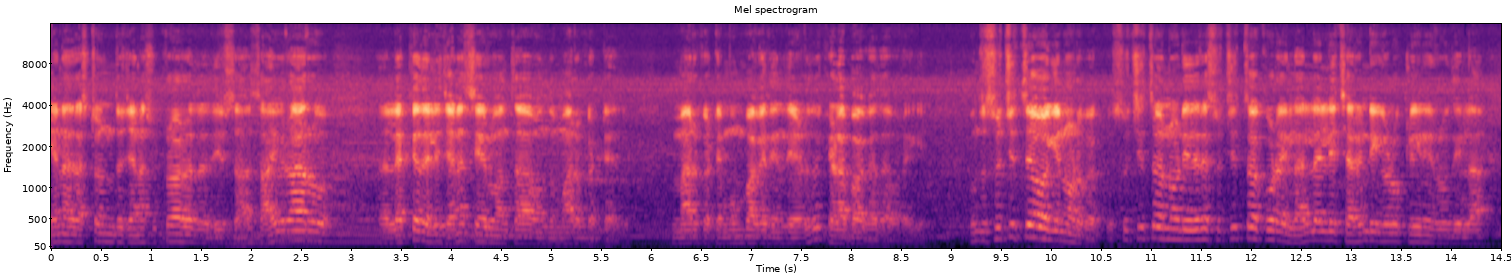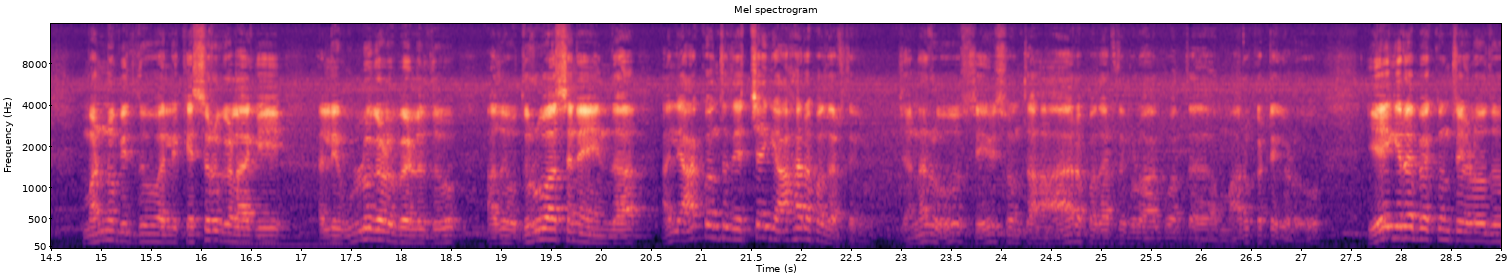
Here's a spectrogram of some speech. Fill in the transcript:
ಏನಾದರೂ ಅಷ್ಟೊಂದು ಜನ ಶುಕ್ರವಾರದ ದಿವಸ ಸಾವಿರಾರು ಲೆಕ್ಕದಲ್ಲಿ ಜನ ಸೇರುವಂತಹ ಒಂದು ಮಾರುಕಟ್ಟೆ ಅದು. ಮಾರುಕಟ್ಟೆ ಮುಂಭಾಗದಿಂದ ಹಿಡಿದು ಕೆಳಭಾಗದವರೆಗೆ. ಒಂದು ಶುಚಿತ್ವವಾಗಿ ನೋಡಬೇಕು. ಶುಚಿತ್ವ ನೋಡಿದರೆ ಶುಚಿತ್ವ ಕೂಡ ಇಲ್ಲ. ಅಲ್ಲಲ್ಲಿ ಚರಂಡಿಗಳು ಕ್ಲೀನ್ ಇರುವುದಿಲ್ಲ. ಮಣ್ಣು ಬಿದ್ದು ಅಲ್ಲಿ ಕೆಸರುಗಳಾಗಿ ಅಲ್ಲಿ ಹುಲ್ಲುಗಳು ಬೆಳೆದು ಅದು ದುರ್ವಾಸನೆಯಿಂದ ಅಲ್ಲಿ ಹಾಕುವಂಥದ್ದು ಹೆಚ್ಚಾಗಿ ಆಹಾರ ಪದಾರ್ಥಗಳು. ಜನರು ಸೇವಿಸುವಂಥ ಆಹಾರ ಪದಾರ್ಥಗಳು ಹಾಕುವಂಥ ಮಾರುಕಟ್ಟೆಗಳು ಹೇಗಿರಬೇಕು ಅಂತ ಹೇಳೋದು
